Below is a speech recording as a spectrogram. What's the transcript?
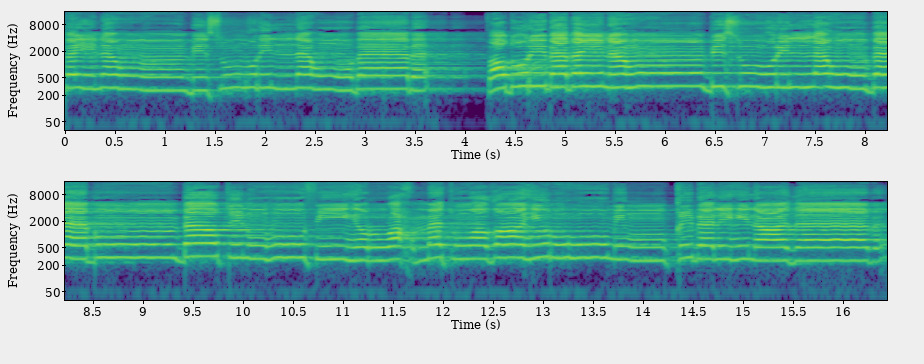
بينهم بسور له باب فضرب بينهم بسور له باب باطنه فيه الرحمة وظاهره من قبله العذاب.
